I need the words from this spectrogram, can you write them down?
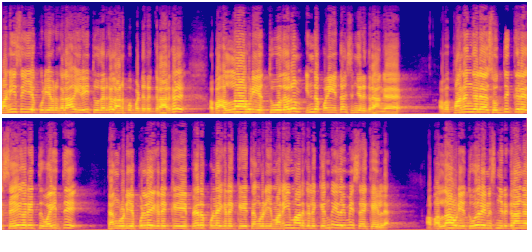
பணி செய்யக்கூடியவர்களாக இறை தூதர்கள் அனுப்பப்பட்டிருக்கிறார்கள். அப்ப அல்லாஹுடைய தூதரும் இந்த பணியை தான் செஞ்சிருக்கிறாங்க. அப்ப பணங்களை சொத்துக்களை சேகரித்து வைத்து தங்களுடைய பிள்ளைகளுக்கு பேர பிள்ளைகளுக்கு தங்களுடைய மனைமார்களுக்கு என்று எதுவுமே சேர்க்க இல்லை. அப்ப அல்லாஹுடைய தூதர் என்ன செஞ்சிருக்கிறாங்க?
